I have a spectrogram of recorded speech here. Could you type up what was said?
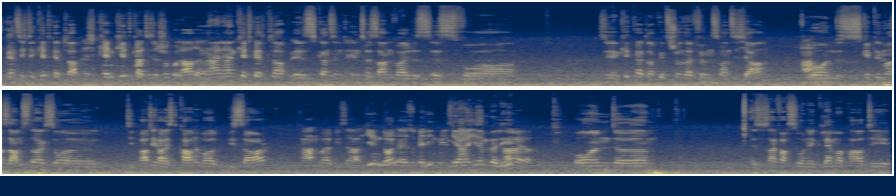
Du kennst nicht den KitKat Club? Ich kenne KitKat, diese Schokolade. Nein, nein, KitKat Club ist ganz interessant, weil das ist vor. Also den KitKat Club gibt es schon seit 25 Jahren. Ah. Und es gibt immer samstags so. Äh, die Party heißt Carnival Bizarre. Karneval Bizarre. Hier in Deutschland, also Berlin-mäßig? Ja, hier in Berlin. Ah, ja. Und ähm, es ist einfach so eine Glamour-Party.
